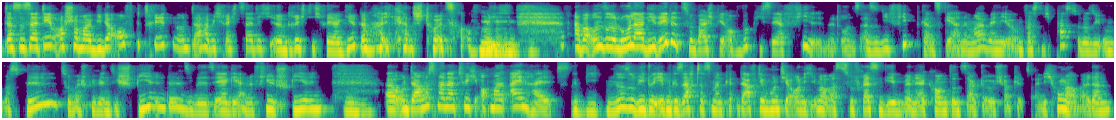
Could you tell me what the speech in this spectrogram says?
Das ist seitdem auch schon mal wieder aufgetreten und da habe ich rechtzeitig und richtig reagiert, da war ich ganz stolz auf mich. Mhm. Aber unsere Lola, die redet zum Beispiel auch wirklich sehr viel mit uns. Also die fiebt ganz gerne mal, wenn ihr irgendwas nicht passt oder sie irgendwas will, zum Beispiel, wenn sie spielen will. Sie will sehr gerne viel spielen. Mhm. Äh, und da muss man natürlich auch mal Einhalt gebieten. Ne? So wie du eben gesagt hast, man darf dem Hund ja auch nicht immer was zu fressen geben, wenn er kommt und sagt, oh, ich habe jetzt eigentlich Hunger, weil dann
